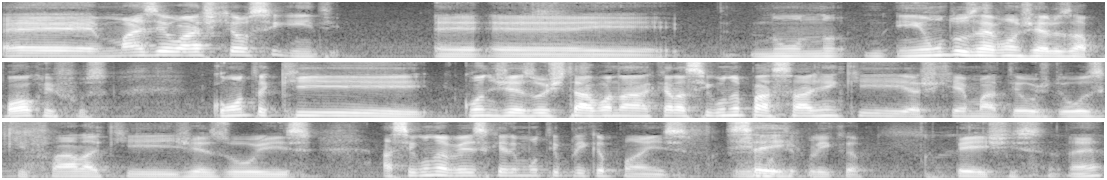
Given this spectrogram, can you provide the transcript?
É, mas eu acho que é o seguinte, é, é, no- no- em um dos evangelhos apócrifos, conta que quando Jesus estava naquela segunda passagem que acho que é Mateus 12 que fala que Jesus a segunda vez que ele multiplica pães e multiplica peixes, né?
